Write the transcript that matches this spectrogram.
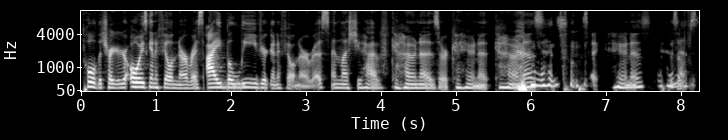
pull the trigger. You're always going to feel nervous. I mm-hmm. believe you're going to feel nervous unless you have kahunas or kahuna, kahunas. kahunas? kahunas.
